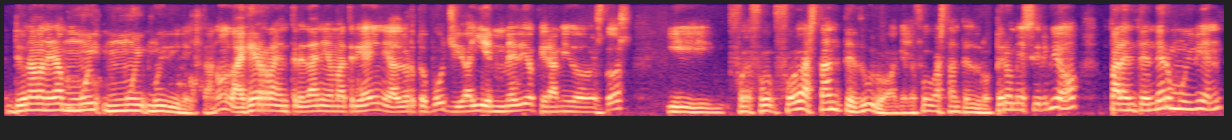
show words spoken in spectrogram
de una manera muy, muy, muy directa. ¿no? La guerra entre Dani Amatriain y Alberto Puig, yo ahí en medio, que era amigo de los dos, y fue, fue, fue bastante duro, aquello fue bastante duro, pero me sirvió para entender muy bien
